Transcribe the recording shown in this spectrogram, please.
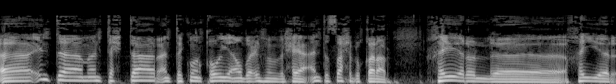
أه أنت من تحتار أن تكون قويا أو ضعيفا في الحياة. أنت صاحب القرار. خير آه، خير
